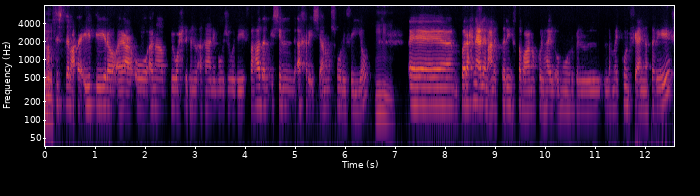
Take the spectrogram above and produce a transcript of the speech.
عم تشتغل على إي بي رائع وأنا بوحدة من الأغاني موجودة. فهذا الشيء اخر شيء أنا مشغولة فيه. فرح نعلن عن التاريخ طبعا وكل هاي الأمور بال... لما يكون في عندنا تاريخ.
